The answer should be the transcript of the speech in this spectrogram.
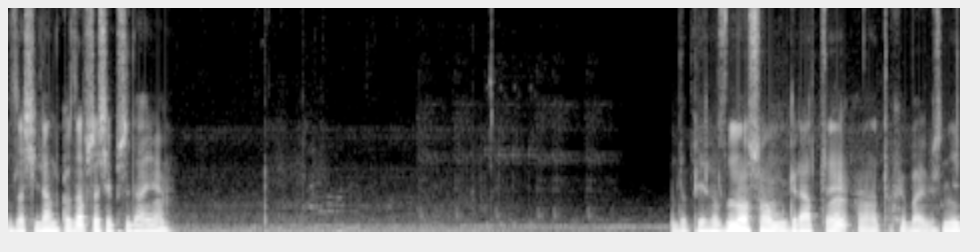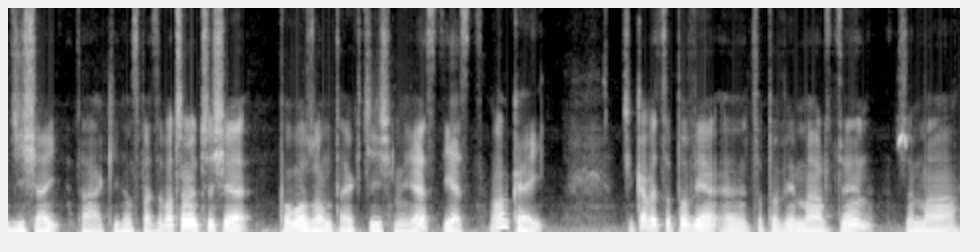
Zasilanko zawsze się przydaje. Dopiero znoszą graty, a to chyba już nie dzisiaj. Tak, idą spać. Zobaczymy, czy się położą tak jak chcieliśmy. Jest? Jest. Ok. Ciekawe, co powie, e, co powie Martyn, że ma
